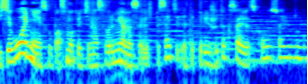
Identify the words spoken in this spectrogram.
И сегодня, если вы посмотрите на современный Союз писателей, это пережиток Советского Союза.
